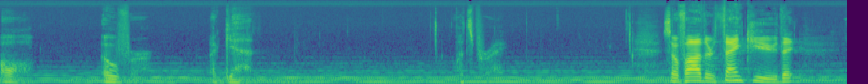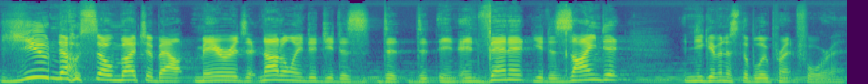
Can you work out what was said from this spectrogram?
all over again. Let's pray. So, Father, thank you that you know so much about marriage that not only did you des- invent it, you designed it, and you've given us the blueprint for it.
